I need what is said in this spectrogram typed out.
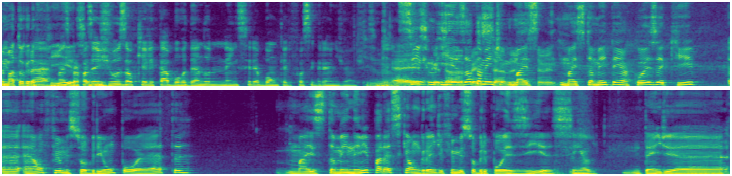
cinematografia, é, mas pra assim. fazer jus ao que ele tá abordando, nem seria bom que ele fosse grande, eu acho. assim. É, Sim, eu e exatamente, pensando, mas, justamente. mas também tem a coisa que é, é um filme sobre um poeta, mas também nem me parece que é um grande filme sobre poesia, assim, eu- entende? É,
